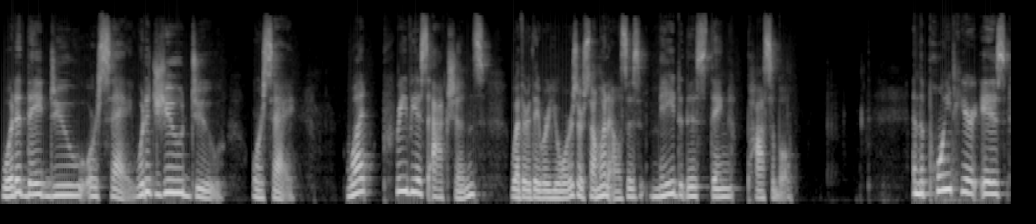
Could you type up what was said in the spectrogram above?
What did they do or say? What did you do or say? What previous actions, whether they were yours or someone else's, made this thing possible? And the point here is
